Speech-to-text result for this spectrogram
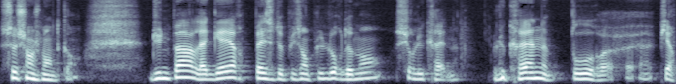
ce changement de camp? D'une part, la guerre pèse de plus en plus lourdement sur l'Ukraine. L'Ukraine, pour euh, Pierre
